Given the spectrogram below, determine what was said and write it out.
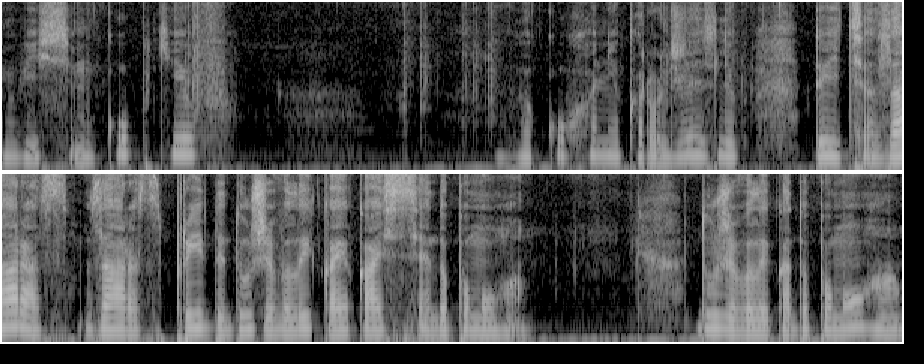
вісім кубків. Закохані, король жезлів. Дивіться, зараз, зараз прийде дуже велика якась допомога. Дуже велика допомога,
